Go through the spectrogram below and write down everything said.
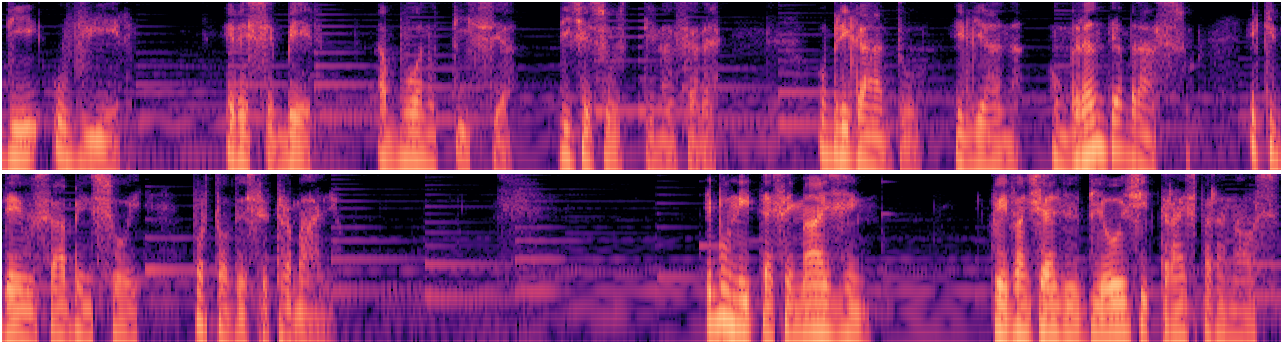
de ouvir e receber a boa notícia de Jesus de Nazaré. Obrigado, Eliana. Um grande abraço e que Deus a abençoe por todo este trabalho. É bonita essa imagem que o Evangelho de hoje traz para nós.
